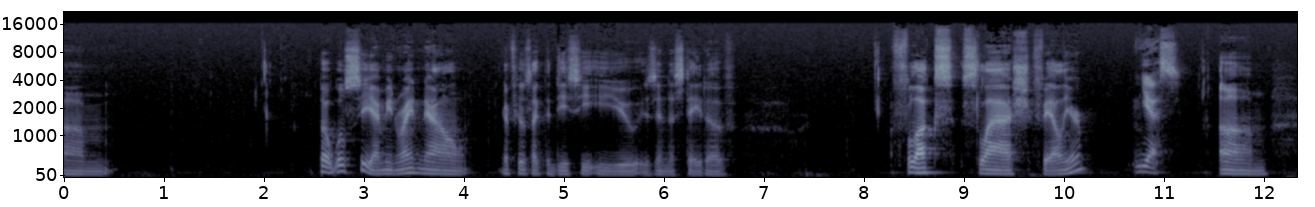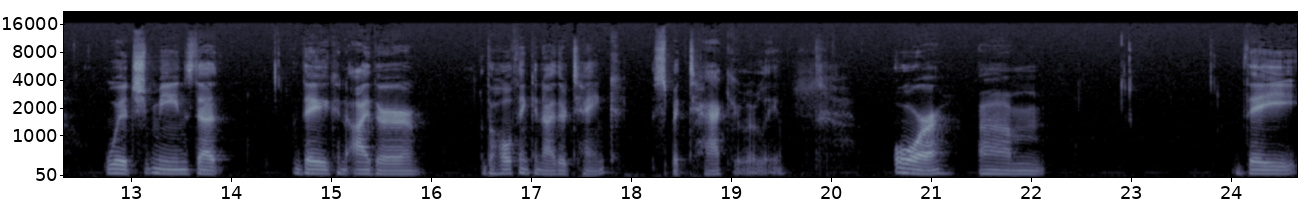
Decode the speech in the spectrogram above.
Um, but we'll see. I mean, right now, it feels like the DCEU is in a state of flux slash failure, yes, um, which means that they can either, the whole thing can either tank spectacularly, or um, they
